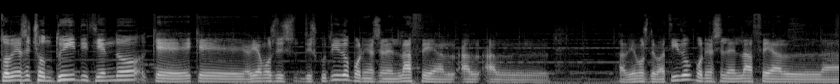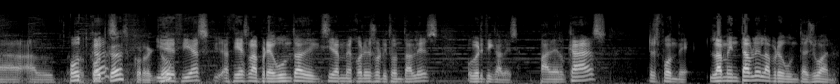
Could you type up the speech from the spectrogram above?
tú habías hecho un tweet diciendo que, que habíamos dis- discutido, ponías el enlace al, al- al- Habíamos debatido, ponías el enlace al, a- al podcast, podcast, correcto. y decías, hacías la pregunta de si eran mejores horizontales o verticales. Padelcast responde, lamentable la pregunta, Joan.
